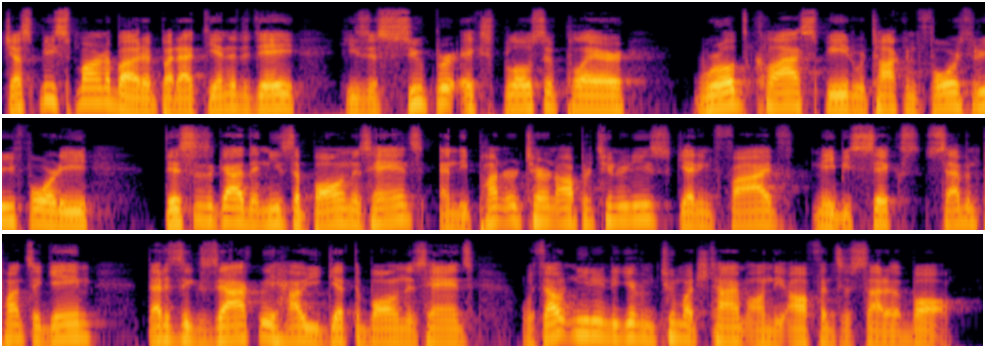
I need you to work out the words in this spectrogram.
Just be smart about it. But at the end of the day, he's a super explosive player, world class speed. We're talking 4 3 40. This is a guy that needs the ball in his hands and the punt return opportunities, getting five, maybe six, seven punts a game. That is exactly how you get the ball in his hands without needing to give him too much time on the offensive side of the ball.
